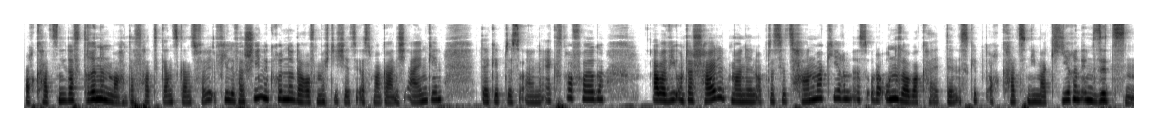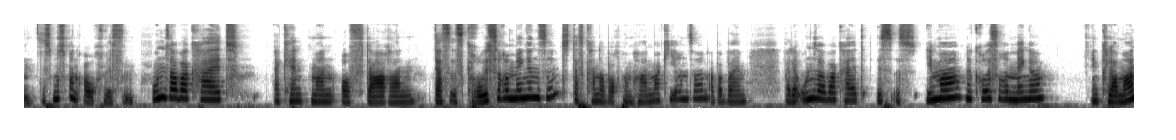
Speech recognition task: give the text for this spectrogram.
auch Katzen, die das drinnen machen. Das hat ganz, ganz viele verschiedene Gründe. Darauf möchte ich jetzt erstmal gar nicht eingehen. Da gibt es eine extra Folge. Aber wie unterscheidet man denn, ob das jetzt Harnmarkieren ist oder Unsauberkeit? Denn es gibt auch Katzen, die markieren im Sitzen. Das muss man auch wissen. Unsauberkeit erkennt man oft daran, dass es größere Mengen sind. Das kann aber auch beim Harnmarkieren sein. Aber beim, bei der Unsauberkeit ist es immer eine größere Menge. In Klammern,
